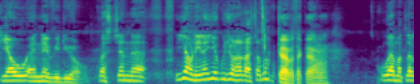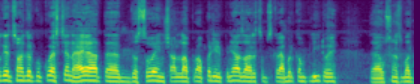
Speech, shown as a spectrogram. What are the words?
क्या एन एने वीडियो। क्वेश्चन ये होनी ना ये कुछ होना राशिद साहब? क्या पता क्या होना। वो है मतलब कि अगर कोई क्वेश्चन है या तो दसो इंशाल्लाह प्रॉपर 50000 सब्सक्राइबर कंप्लीट होए ते उसने उस बाद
